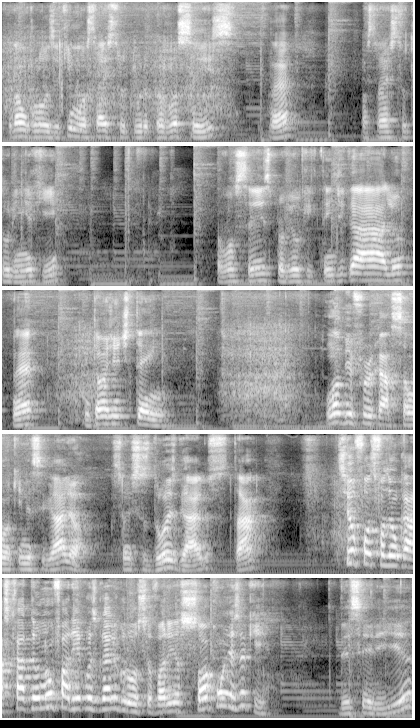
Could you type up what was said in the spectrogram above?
vou dar um close aqui, mostrar a estrutura para vocês, né? Mostrar a estruturinha aqui para vocês, para ver o que, que tem de galho, né? Então a gente tem uma bifurcação aqui nesse galho, ó. São esses dois galhos, tá? Se eu fosse fazer um cascata, eu não faria com esse galho grosso, eu faria só com esse aqui. Desceria,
